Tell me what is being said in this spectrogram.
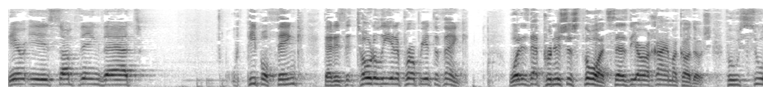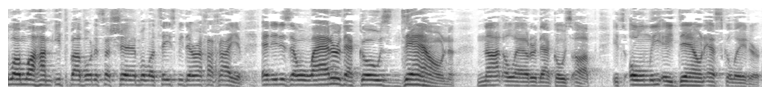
There is something that people think that is totally inappropriate to think. What is that pernicious thought? Says the Ohr HaChaim Hakadosh. And it is a ladder that goes down, not a ladder that goes up. It's only a down escalator.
